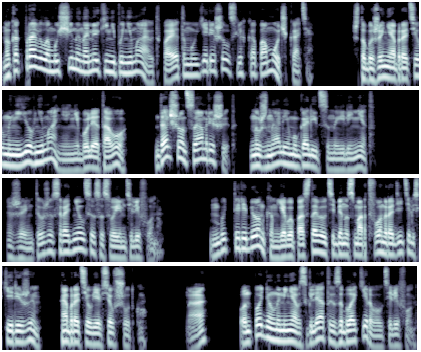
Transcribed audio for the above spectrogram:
Но, как правило, мужчины намеки не понимают, поэтому я решил слегка помочь Кате. Чтобы Женя обратил на нее внимание, не более того. Дальше он сам решит, нужна ли ему Голицына или нет. «Жень, ты уже сроднился со своим телефоном. Будь ты ребенком, я бы поставил тебе на смартфон родительский режим, Обратил я все в шутку. «А?» Он поднял на меня взгляд и заблокировал телефон.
